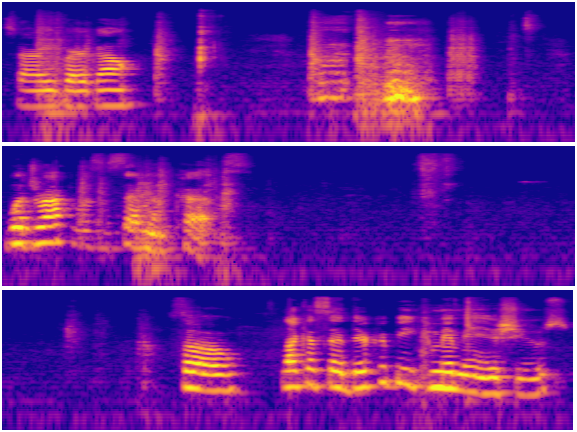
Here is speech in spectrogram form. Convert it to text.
Sorry, Virgo. what dropped was the Seven of Cups. So, like I said, there could be commitment issues.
